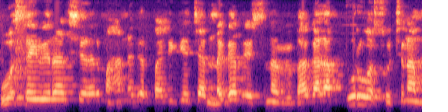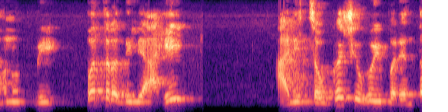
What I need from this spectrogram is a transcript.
वसई विरार शहर महानगरपालिकेच्या नगर रचना विभागाला पूर्व सूचना म्हणून मी पत्र दिले आहे. आणि चौकशी होईपर्यंत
